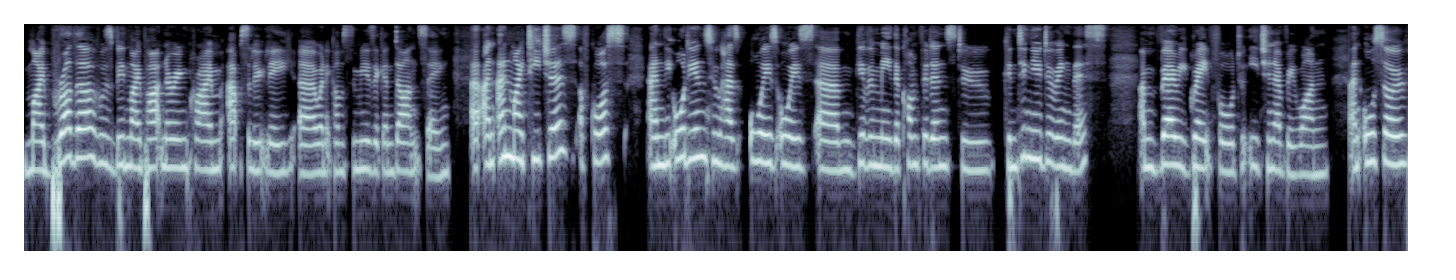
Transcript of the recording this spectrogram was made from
my brother, who's been my partner in crime, absolutely, uh, when it comes to music and dancing, uh, and, and my teachers, of course, and the audience who has always, always um, given me the confidence to continue doing this. I'm very grateful to each and every one. And also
